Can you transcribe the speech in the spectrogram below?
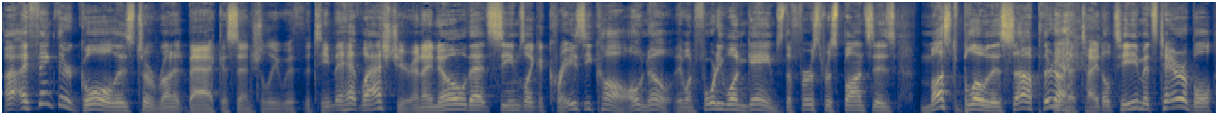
I think their goal is to run it back essentially with the team they had last year. And I know that seems like a crazy call. Oh no, they won 41 games. The first response is must blow this up. They're not Yeah. a title team. It's terrible.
